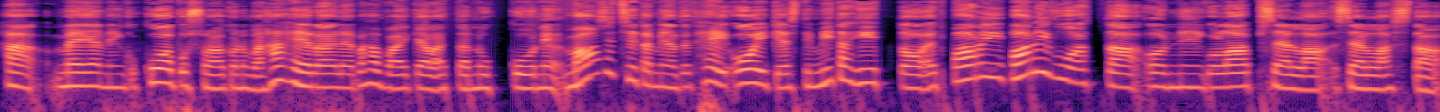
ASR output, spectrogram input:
hän, meidän niin kuin Kuopussa on alkanut vähän heräilee, vähän vaikea laittaa nukkuun. Niin mä oon sit sitä mieltä, että hei oikeasti, mitä hittoa, että pari, pari vuotta on niin kuin lapsella sellaista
